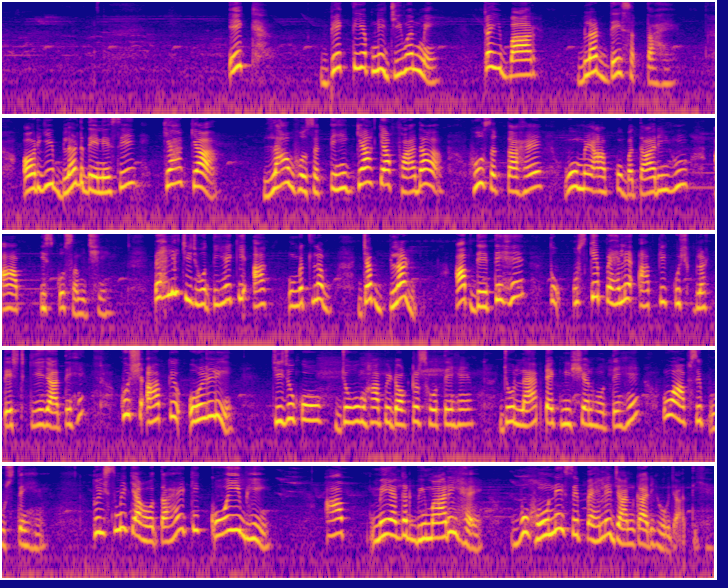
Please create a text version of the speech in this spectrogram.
एक व्यक्ति अपने जीवन में कई बार ब्लड दे सकता है। और ये ब्लड देने से क्या क्या लाभ हो सकते हैं क्या क्या फ़ायदा हो सकता है, वो मैं आपको बता रही हूँ, आप इसको समझिए। पहली चीज़ होती है कि आप मतलब जब ब्लड आप देते हैं तो उसके पहले आपके कुछ ब्लड टेस्ट किए जाते हैं। कुछ आपके ओल्डली चीज़ों को, जो वहाँ पे डॉक्टर्स होते हैं, जो लैब टेक्नीशियन होते हैं, वो आपसे पूछते हैं। तो इसमें क्या होता है कि कोई भी आप में अगर बीमारी है, वो होने से पहले जानकारी हो जाती है।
